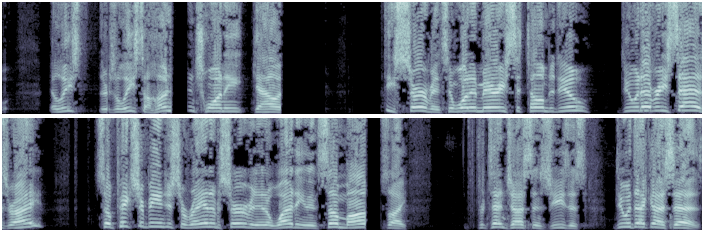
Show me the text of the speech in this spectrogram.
So at least there's at least 120 gallons these servants, and what did Mary tell him to do? Do whatever he says, right? So picture being just a random servant in a wedding, and some mom's like, pretend Justin's Jesus, do what that guy says.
